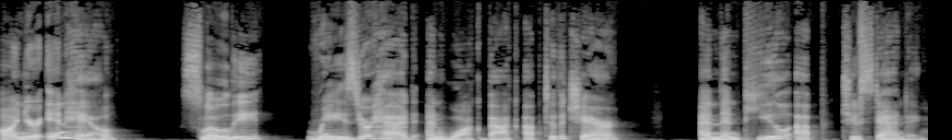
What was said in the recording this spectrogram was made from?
On your inhale, slowly raise your head and walk back up to the chair, and then peel up to standing.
